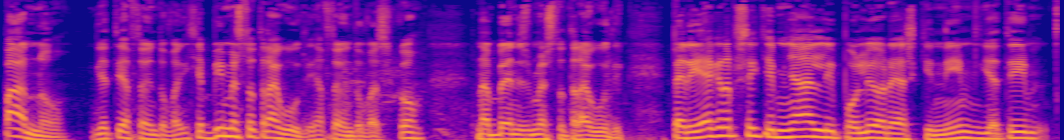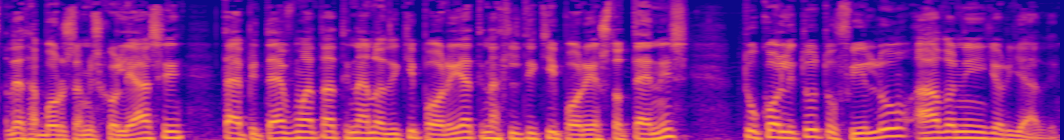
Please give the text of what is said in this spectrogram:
πάνω. Γιατί αυτό είναι το βασικό. Είχε μπει μες στο τραγούδι. Αυτό είναι το βασικό, να μπαίνεις μέσα στο τραγούδι. Περιέγραψε και μια άλλη πολύ ωραία σκηνή, γιατί δεν θα μπορούσε να μη σχολιάσει τα επιτεύγματα, την ανωδική πορεία, την αθλητική πορεία στο τέννη του κολλητού του φίλου Άδωνη Γεωργιάδη.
